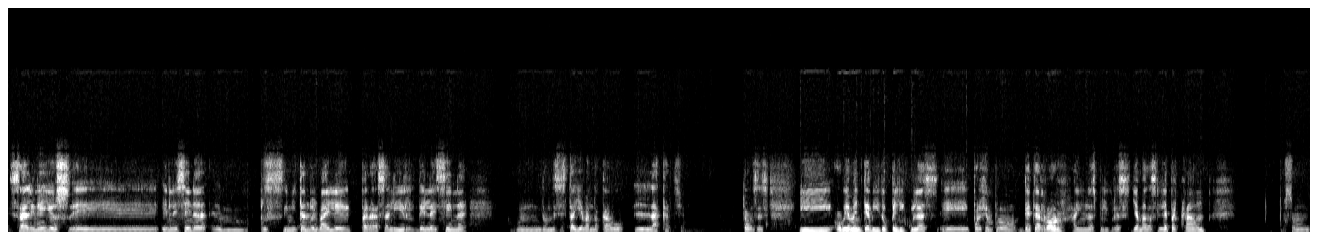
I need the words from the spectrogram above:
salen ellos eh, en la escena, mm, pues imitando el baile para salir de la escena mm, donde se está llevando a cabo la canción. Entonces, y obviamente ha habido películas, eh, por ejemplo, de terror, hay unas películas llamadas Leper Crown, son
